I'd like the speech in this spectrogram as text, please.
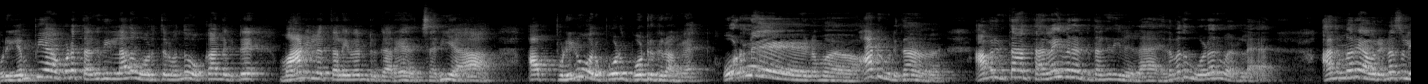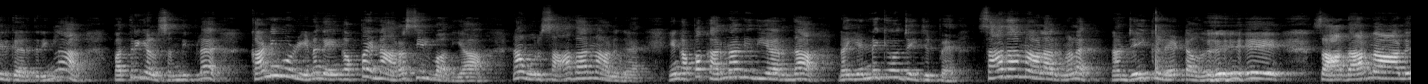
ஒரு எம்பியா கூட தகுதி இல்லாத ஒருத்தர் வந்து உட்காந்துக்கிட்டு மாநில தலைவர்னு இருக்காரே அது சரியா? அப்படின்னு ஒரு போடு போட்டிருக்கிறாங்க. உடனே நம்ம ஆட்டுக்குடி தான் அவருக்கு தான் தலைவருக்கு தகுதி இல்லைல்ல ஏதாவது வரல. அது மாதிரி அவர் என்ன சொல்லியிருக்காரு தெரியுங்களா? பத்திரிகையாளர் சந்திப்பில் கனிமொழி என்னங்க எங்கள் அப்பா என்ன அரசியல்வாதியா? நான் ஒரு சாதாரண ஆளுங்க. எங்கள் அப்பா கருணாநிதியாக இருந்தால் நான் என்னைக்கோ ஜெயிச்சிருப்பேன். சாதாரண ஆளாக இருக்கனால நான் ஜெயிக்க லேட் சாதாரண ஆள்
